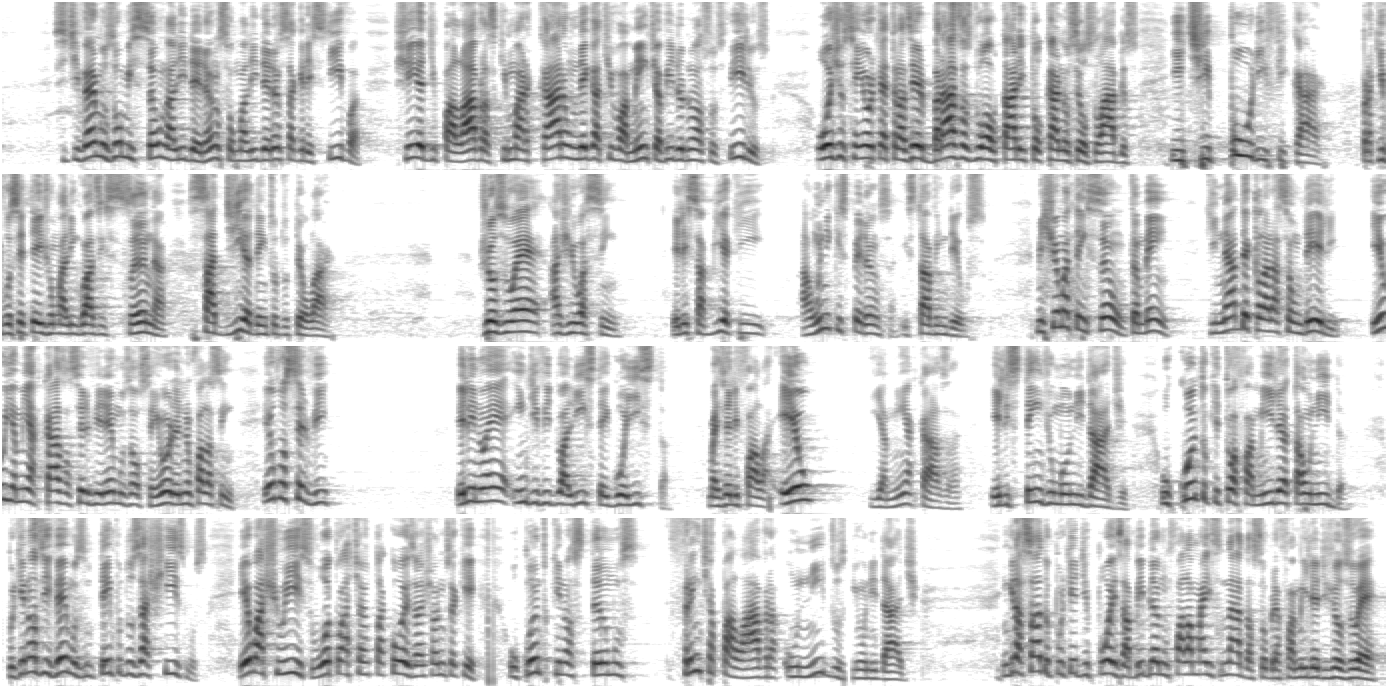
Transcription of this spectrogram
Se tivermos omissão na liderança, uma liderança agressiva, cheia de palavras que marcaram negativamente a vida dos nossos filhos, hoje o Senhor quer trazer brasas do altar e tocar nos seus lábios e te purificar, para que você tenha uma linguagem sana, sadia dentro do teu lar. Josué agiu assim. Ele sabia que a única esperança estava em Deus. Me chama a atenção também que na declaração dele, eu e a minha casa serviremos ao Senhor, ele não fala assim, eu vou servir. Ele não é individualista, egoísta, mas ele fala, eu e a minha casa. Ele estende uma unidade. O quanto que tua família está unida. Porque nós vivemos no tempo dos achismos. Eu acho isso, o outro acha outra coisa, acha não sei o quê. O quanto que nós estamos frente à palavra, unidos em unidade. Engraçado porque depois a Bíblia não fala mais nada sobre a família de Josué.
